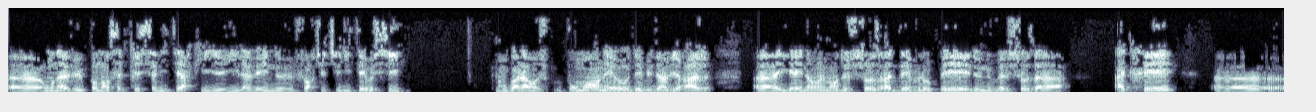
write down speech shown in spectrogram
Euh, on a vu pendant cette crise sanitaire qu'il avait une forte utilité aussi. Donc voilà, pour moi, on est au début d'un virage. Euh, il y a énormément de choses à développer et de nouvelles choses à, créer euh,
